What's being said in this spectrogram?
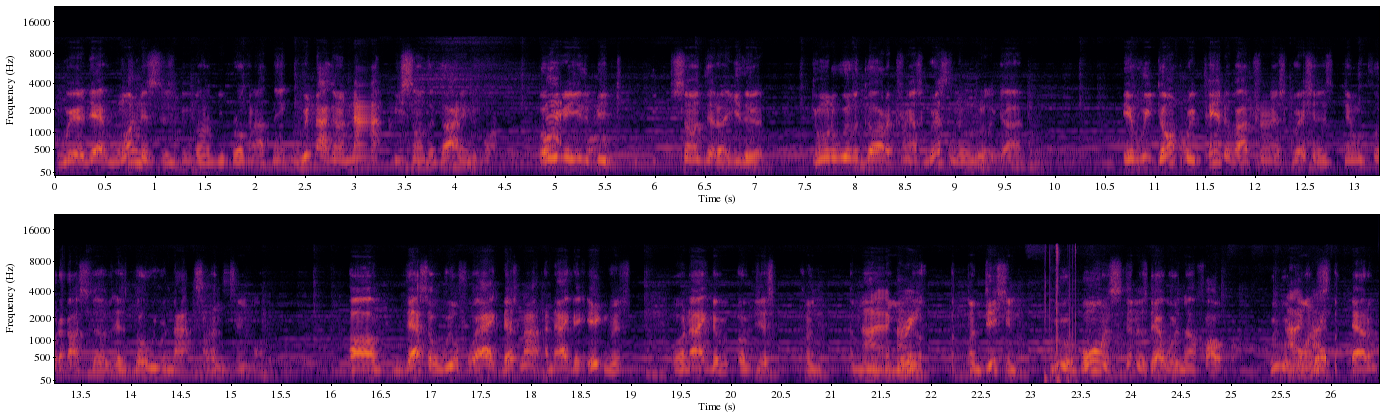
where that oneness is going to be broken. I think we're not going to not be sons of God anymore. But right. we can either be sons that are either doing the will of God or transgressing the will of God. If we don't repent of our transgressions, then we put ourselves as though we were not sons anymore. Um, that's a willful act. That's not an act of ignorance or an act of, of just, con, I, mean, I agree. Condition. We were born sinners. That wasn't our fault. We were I born as Adam.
